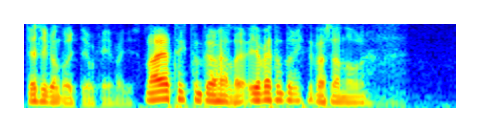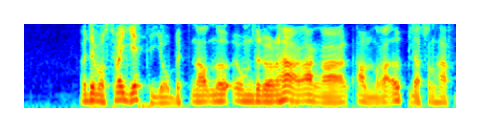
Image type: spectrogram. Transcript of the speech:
Det tycker jag inte riktigt är okej faktiskt. Nej, jag tyckte inte jag heller. Jag vet inte riktigt vad jag känner av det. Men det måste vara jättejobbigt när, om det då den här andra, andra uppläsaren haft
